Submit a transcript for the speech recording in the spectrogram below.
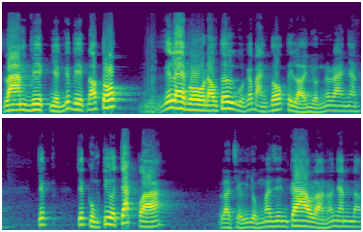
làm việc những cái việc đó tốt cái level đầu tư của các bạn tốt thì lợi nhuận nó ra nhanh. Chứ chứ cũng chưa chắc là là sử dụng margin cao là nó nhanh đâu.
